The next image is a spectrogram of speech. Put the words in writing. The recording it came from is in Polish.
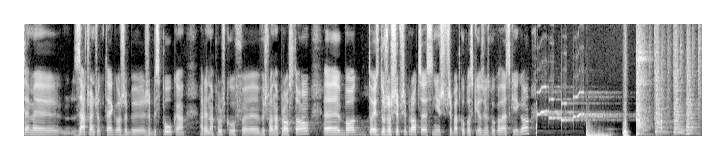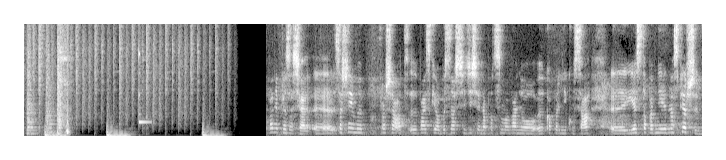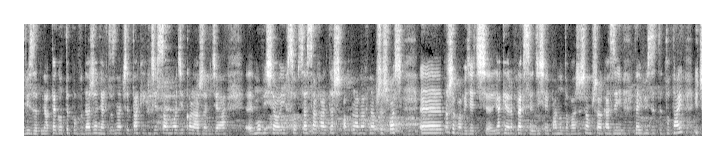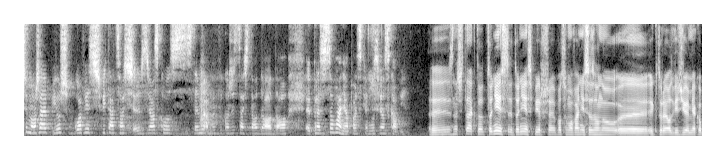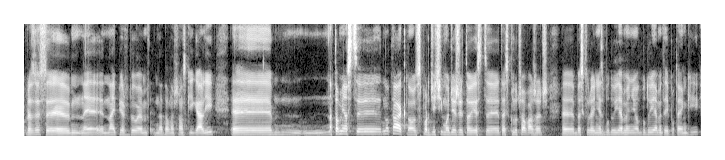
chcemy zacząć od tego, żeby, żeby spółka Arena Pruszków e, wyszła na prostą, e, bo to jest dużo szybszy proces niż w przypadku Polskiego Związku Kolarskiego. Panie prezesie, y, zacznijmy proszę od y, pańskiej obecności dzisiaj na podsumowaniu y, Kopernikusa. Y, Jest to pewnie jedna z pierwszych wizyt na tego typu wydarzeniach, to znaczy takich, gdzie są młodzi kolarze, gdzie mówi się o ich sukcesach, ale też o planach na przyszłość. Proszę powiedzieć, jakie refleksje dzisiaj Panu towarzyszą przy okazji tej wizyty tutaj i czy może już w głowie świta coś w związku z, tym, aby wykorzystać to do, do prezesowania Polskiemu Związkowi? E, Znaczy tak, to, to, nie jest, to nie jest pierwsze podsumowanie sezonu, e, które odwiedziłem jako prezes. E, Najpierw byłem na Dolnośląskiej Gali. Natomiast, no tak, no, sport dzieci i młodzieży to jest, to jest kluczowa rzecz, bez której nie zbudujemy, nie odbudujemy tej potęgi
